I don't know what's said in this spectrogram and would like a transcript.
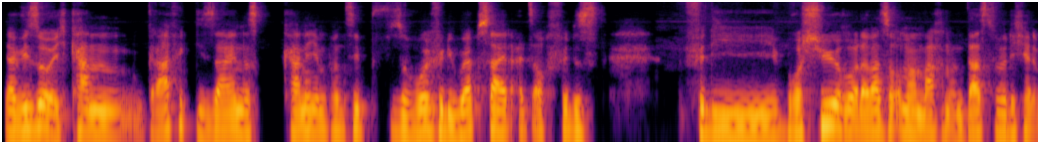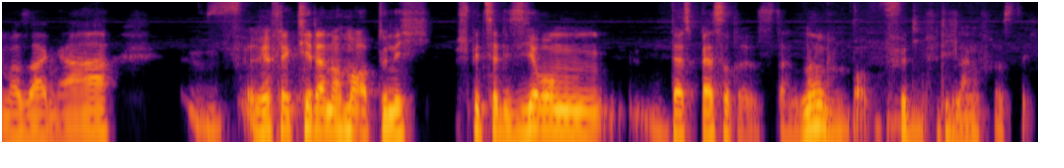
Ja, wieso? Ich kann Grafikdesign, das kann ich im Prinzip sowohl für die Website als auch für das für die Broschüre oder was auch immer machen. Und das würde ich halt immer sagen, ja, reflektier dann nochmal, ob du nicht Spezialisierung das Bessere ist dann, ne? Für, für dich langfristig.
